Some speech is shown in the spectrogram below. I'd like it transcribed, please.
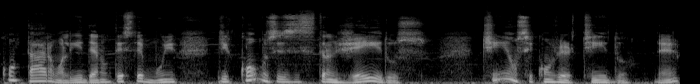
contaram ali, deram testemunho de como os estrangeiros tinham se convertido né,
